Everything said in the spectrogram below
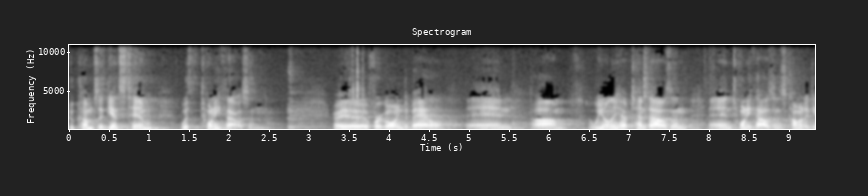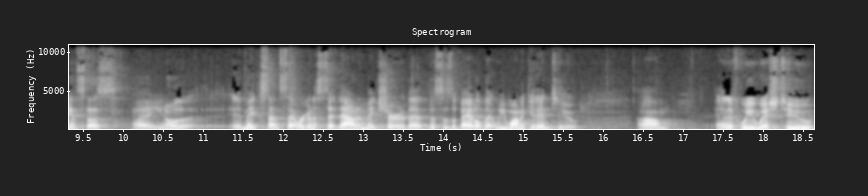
who comes against him with 20,000? Right? If we're going to battle and um, we only have 10,000 and 20,000 is coming against us, uh, you know, it makes sense that we're going to sit down and make sure that this is a battle that we want to get into. Um, and if we wish to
